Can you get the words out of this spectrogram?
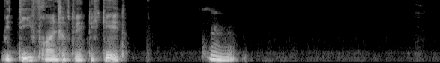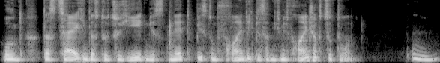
wie die Freundschaft wirklich geht. Mhm. Und das Zeichen, dass du zu jedem jetzt nett bist und freundlich bist, hat nichts mit Freundschaft zu tun. Mhm.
